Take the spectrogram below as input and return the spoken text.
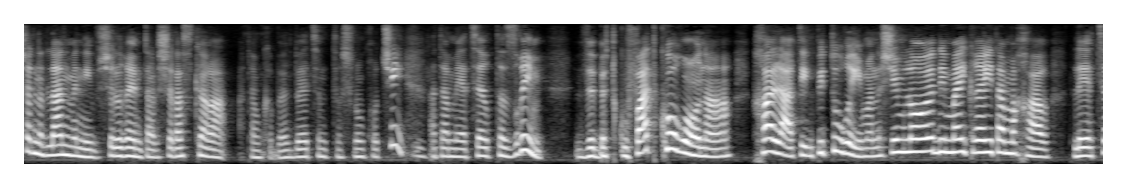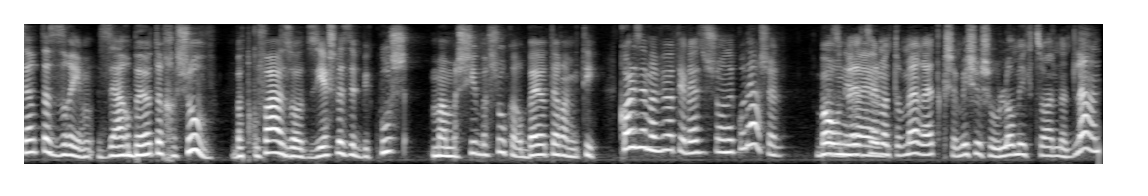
של נדל"ן מניב, של רנטל, של השכרה, אתה מקבל בעצם תשלום חודשי, אתה מייצר תזרים, ובתקופת קורונה, חל"תים, פיטורים, אנשים לא יודעים מה יקרה איתם מחר, לייצר תזרים זה הרבה יותר חשוב. בתקופה הזאת, יש לזה ביקוש ממשי בשוק הרבה יותר אמיתי. כל זה מביא אותי לאיזושהי נקודה של בואו אז נראה. בעצם את אומרת, כשמישהו שהוא לא מקצוען נדל"ן,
